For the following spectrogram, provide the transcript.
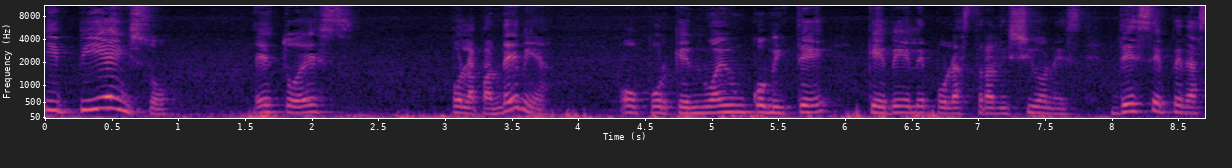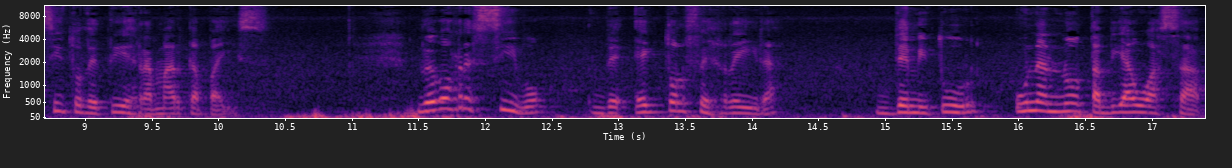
Y pienso, esto es por la pandemia o porque no hay un comité que vele por las tradiciones de ese pedacito de tierra marca país. Luego recibo de Héctor Ferreira, de mi tour, una nota vía WhatsApp,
